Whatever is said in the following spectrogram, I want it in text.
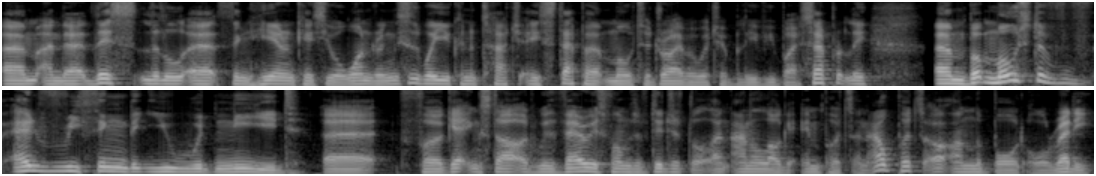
Um, and uh, this little uh, thing here, in case you were wondering, this is where you can attach a stepper motor driver, which I believe you buy separately. Um, but most of everything that you would need uh, for getting started with various forms of digital and analog inputs and outputs are on the board already.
